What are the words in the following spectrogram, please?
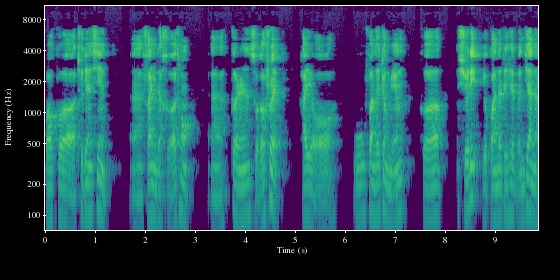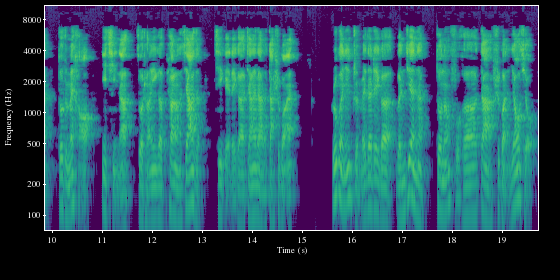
包括推荐信、呃翻译的合同、呃个人所得税，还有无犯罪证明和学历有关的这些文件呢，都准备好，一起呢做成一个漂亮的夹子，寄给这个加拿大的大使馆。如果您准备的这个文件呢都能符合大使馆的要求，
